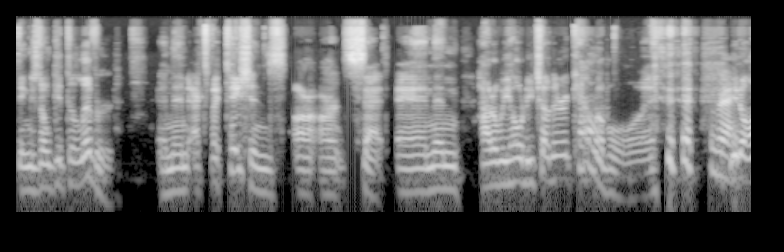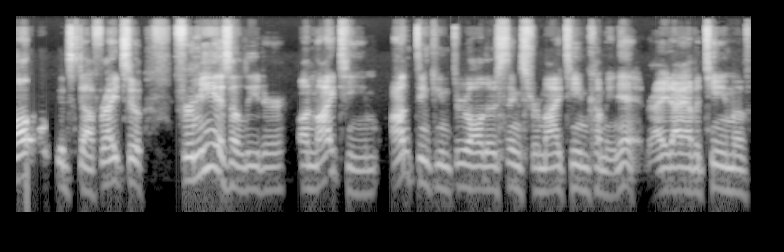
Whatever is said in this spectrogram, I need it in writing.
things don't get delivered. And then expectations are, aren't set and then how do we hold each other accountable? Right. you know all that good stuff right? So for me as a leader on my team i'm thinking through all those things for my team coming in right? I have a team of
